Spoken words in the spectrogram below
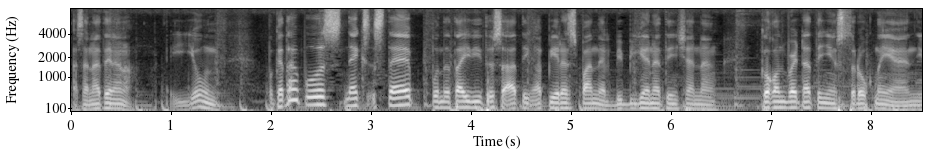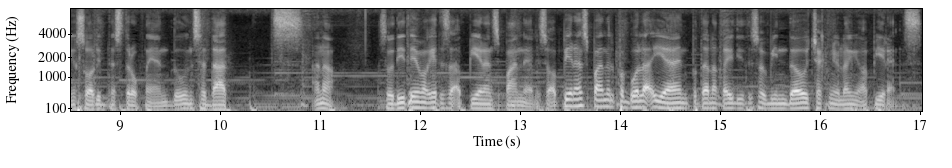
Taasan natin ano. Ayun. Pagkatapos, next step, punta tayo dito sa ating appearance panel. Bibigyan natin siya ng, i-convert natin yung stroke na yan, yung solid na stroke na yan, doon sa dots, ano, So, dito yung makita sa appearance panel. So, appearance panel, pag wala yan, punta lang kayo dito sa window, check nyo lang yung appearance.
